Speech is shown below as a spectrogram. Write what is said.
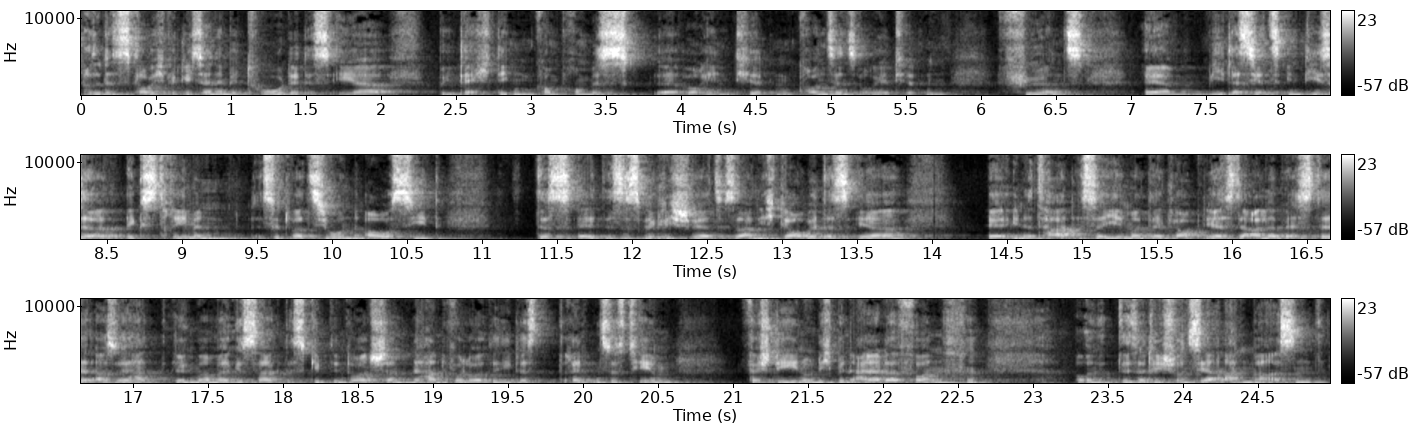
Also das ist, glaube ich, wirklich seine Methode des eher bedächtigen, kompromissorientierten, konsensorientierten Führens. Ähm, wie das jetzt in dieser extremen Situation aussieht, das, äh, das ist wirklich schwer zu sagen. Ich glaube, dass er äh, in der Tat ist er jemand, der glaubt, er ist der Allerbeste. Also er hat irgendwann mal gesagt, es gibt in Deutschland eine Handvoll Leute, die das Rentensystem verstehen und ich bin einer davon. Und das ist natürlich schon sehr anmaßend.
